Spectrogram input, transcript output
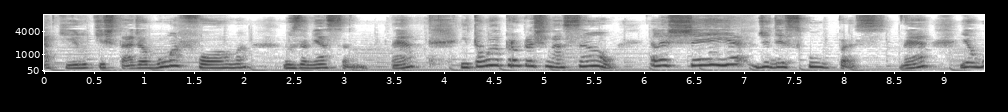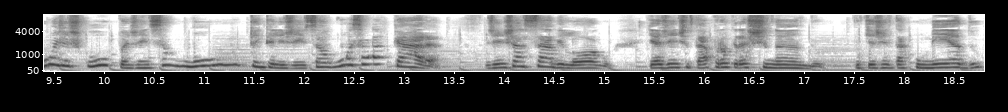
aquilo que está de alguma forma nos ameaçando. Né? Então, a procrastinação ela é cheia de desculpas, né? E algumas desculpas, gente, são muito inteligentes, algumas são na cara. A gente já sabe logo que a gente está procrastinando, porque a gente está com medo,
